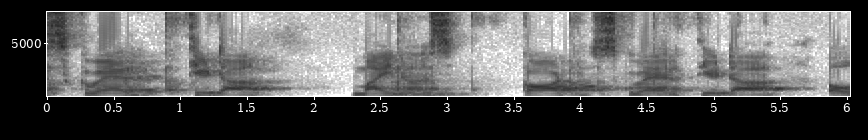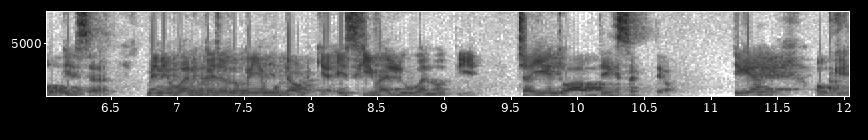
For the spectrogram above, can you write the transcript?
square theta minus cot square theta okay sir मैंने वन के जगह पे ये पुट आउट किया। इसकी वैल्यू वन होती है। चाहिए तो आप देख सकते हो। ठीक है? ओके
